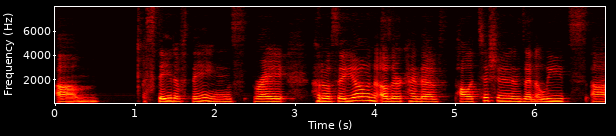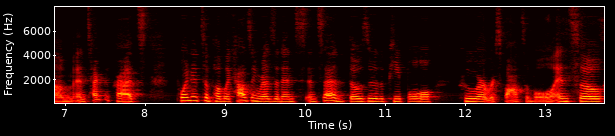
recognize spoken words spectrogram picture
um, state of things, right? Rosselló and other kind of politicians and elites um, and technocrats pointed to public housing residents and said, those are the people who are responsible. And so,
